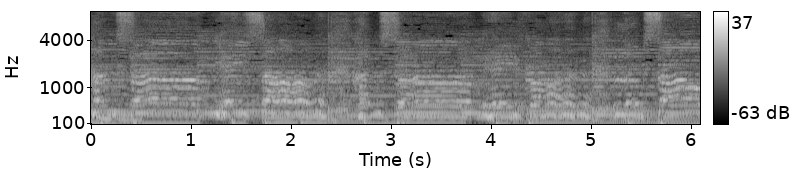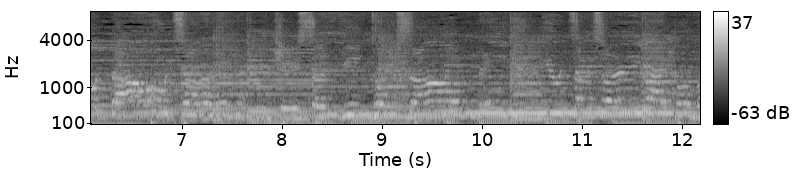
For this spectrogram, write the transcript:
很想牺牲，很想氣憤，兩手抖震。其實越痛心，你越要爭取一個吻，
